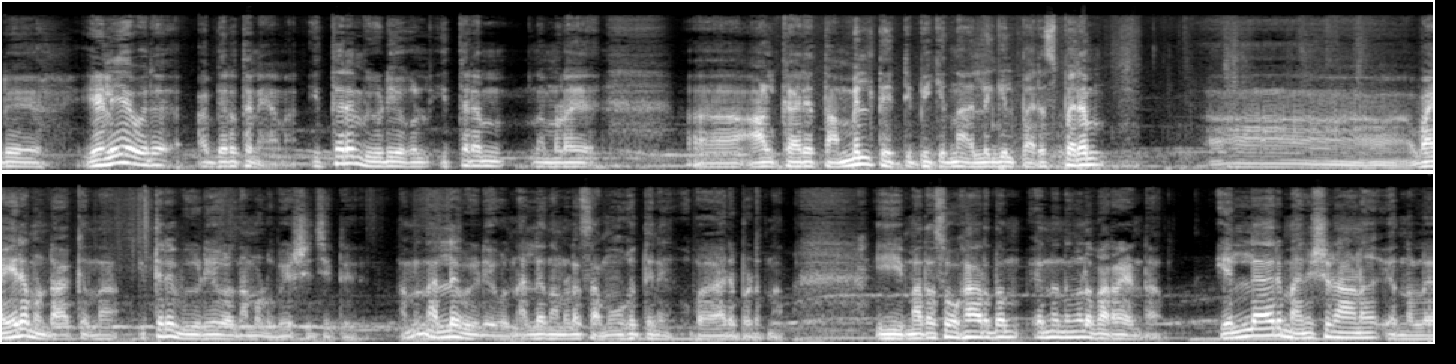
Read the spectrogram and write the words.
ഒരു എളിയ ഒരു അഭ്യർത്ഥനയാണ്. ഇത്തരം വീഡിയോകൾ ഇത്തരം നമ്മുടെ ആൾക്കാരെ തമ്മിൽ തെറ്റിപ്പിക്കുന്ന അല്ലെങ്കിൽ പരസ്പരം വൈരമുണ്ടാക്കുന്ന ഇത്തരം വീഡിയോകൾ നമ്മൾ ഉപേക്ഷിച്ചിട്ട് നമ്മൾ നല്ല വീഡിയോകൾ നല്ല നമ്മുടെ സമൂഹത്തിന് ഉപകാരപ്പെടുന്ന ഈ മതസൗഹാർദ്ദം എന്ന് നിങ്ങൾ പറയണ്ട എല്ലാവരും മനുഷ്യരാണ് എന്നുള്ള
